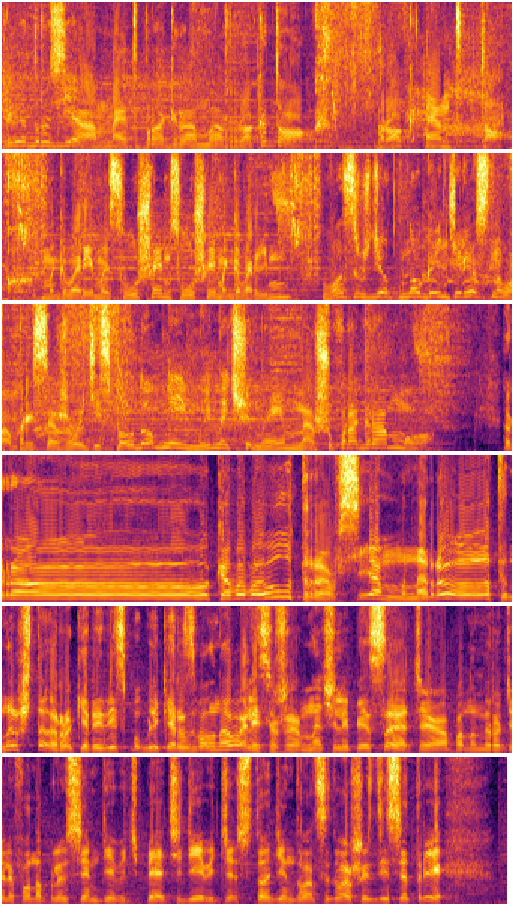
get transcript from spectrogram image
Привет, друзья! Это программа Rock Talk. Rock and Talk. Мы говорим и слушаем, слушаем и говорим. Вас ждет много интересного. Присаживайтесь поудобнее, мы начинаем нашу программу. Рокового утра всем, народ! Ну что, рокеры республики разволновались уже, начали писать а, по номеру телефона плюс 7959 101 22 63.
